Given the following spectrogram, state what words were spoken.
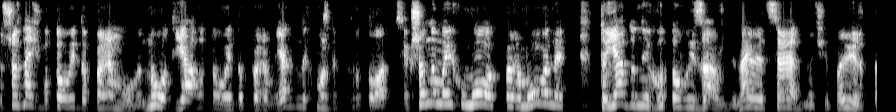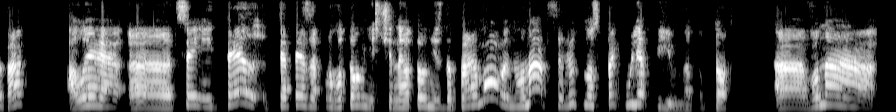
що значить готовий до перемовин. Ну от я готовий до перемовин. Як до них можна підготуватися? Якщо на моїх умовах перемовини, то я до них готовий завжди, навіть серед ночі, повірте, так. Але е, цей те, ця теза про готовність чи неготовність до перемовин, вона абсолютно спекулятивна. Тобто е, вона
